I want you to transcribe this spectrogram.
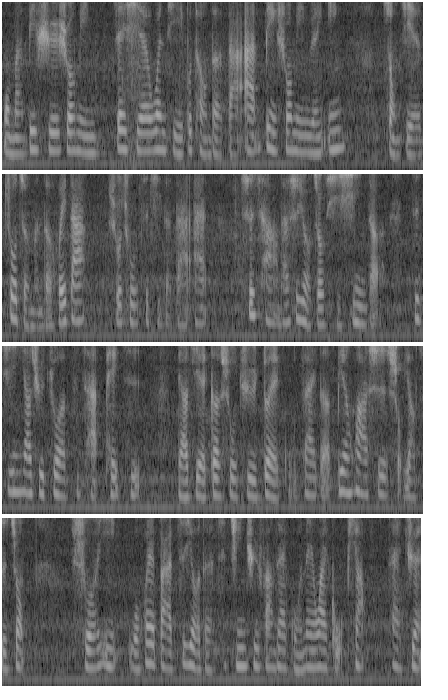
我们必须说明这些问题不同的答案，并说明原因。总结作者们的回答，说出自己的答案。市场它是有周期性的，资金要去做资产配置，了解各数据对股债的变化是首要之重。所以我会把自有的资金去放在国内外股票、债券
